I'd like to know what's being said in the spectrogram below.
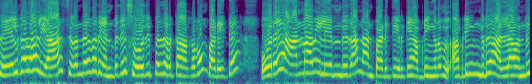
செயல்களால் யார் சிறந்தவர் என்பதை சோதிப்பதற்காகவும் படைத்தேன். ஒரே ஆன்மாவில் இருந்து தான் நான் படைத்திருக்கேன் அப்படிங்கிற அப்படிங்கிறது அல்லாஹ் வந்து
